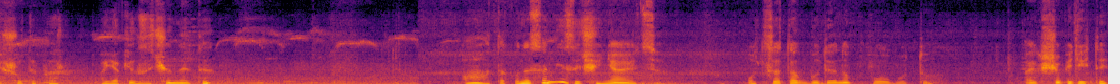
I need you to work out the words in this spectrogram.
І що тепер? А як їх зачинити? А, так вони самі зачиняються. Оце так будинок побуту. А якщо підійти,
